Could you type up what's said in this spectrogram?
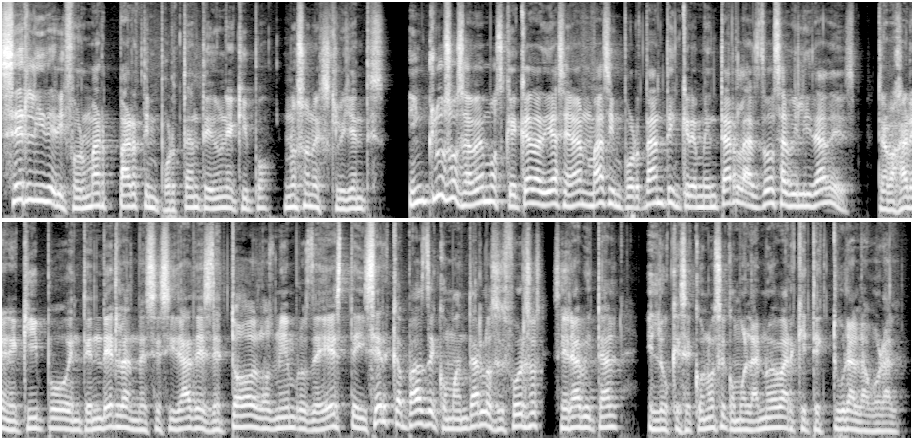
Ser líder y formar parte importante de un equipo no son excluyentes. Incluso sabemos que cada día será más importante incrementar las dos habilidades. Trabajar en equipo, entender las necesidades de todos los miembros de este y ser capaz de comandar los esfuerzos será vital en lo que se conoce como la nueva arquitectura laboral.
